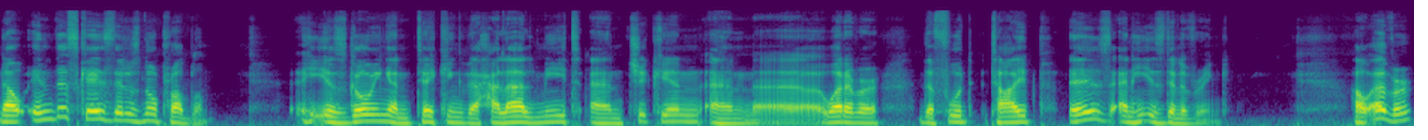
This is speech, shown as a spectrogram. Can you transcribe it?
Now, in this case, there is no problem he is going and taking the halal meat and chicken and uh, whatever the food type is, and he is delivering. However,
